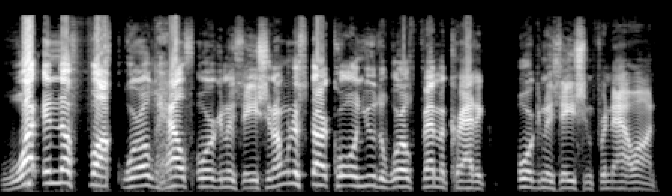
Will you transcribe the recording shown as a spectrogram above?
What in the fuck, World Health Organization? I'm going to start calling you the World Democratic Organization from now on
